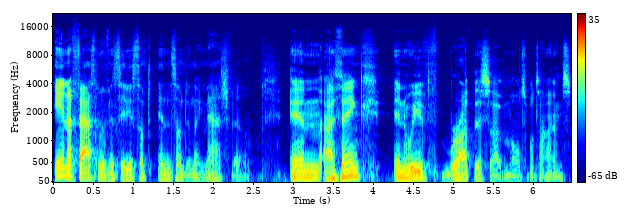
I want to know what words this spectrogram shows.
in a fast moving city, in something like Nashville. And I think, and we've brought this up multiple times,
